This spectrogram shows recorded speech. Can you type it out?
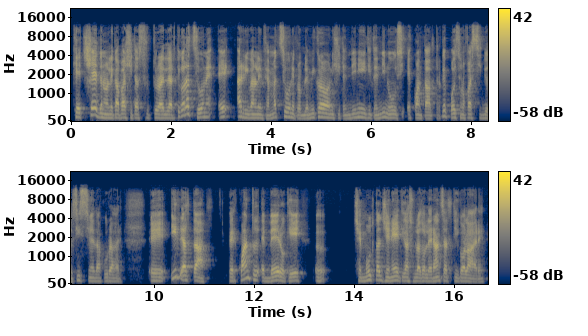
che eccedono le capacità strutturali dell'articolazione e arrivano le infiammazioni, problemi cronici, tendiniti, tendinosi e quant'altro, che poi sono fastidiosissime da curare. E in realtà, per quanto è vero che eh, c'è molta genetica sulla tolleranza articolare,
